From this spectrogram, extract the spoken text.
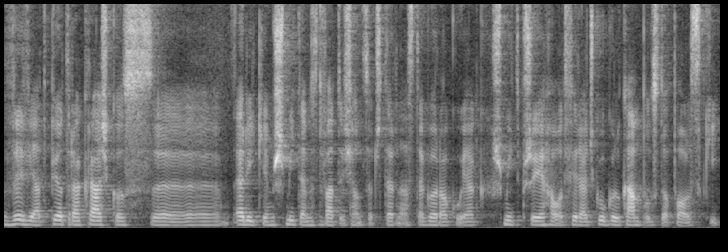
wywiad Piotra Kraśko z e, Erikiem Schmidtem z 2014 roku, jak Schmidt przyjechał otwierać Google Campus do Polski.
